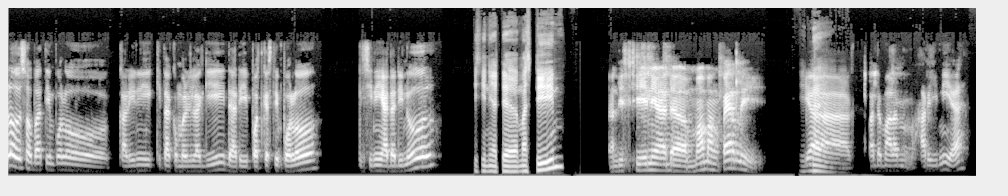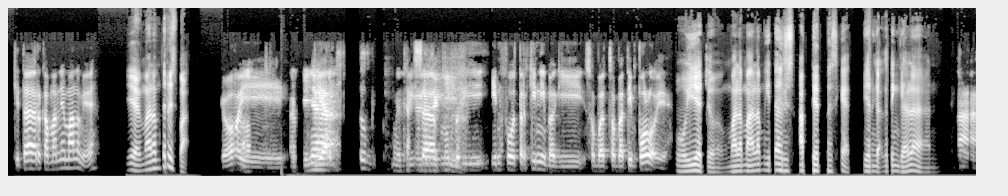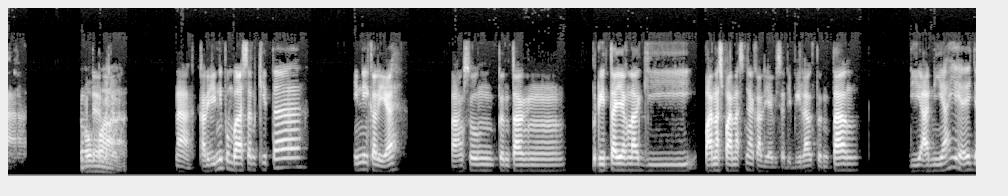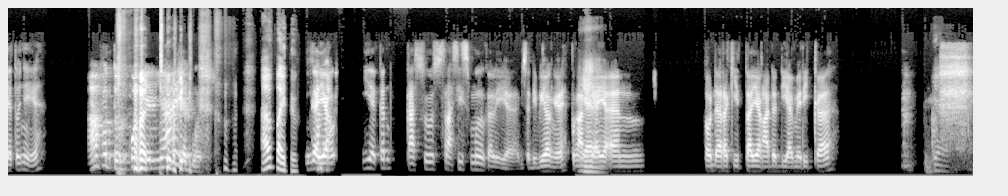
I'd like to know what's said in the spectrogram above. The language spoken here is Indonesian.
Halo Sobat Timpolo, kali ini kita kembali lagi dari podcast Timpolo. Di sini ada Dinul. Di sini ada Mas Dim. Dan di sini ada Mamang Perli. Ya, Nah, pada malam hari ini ya, kita rekamannya malam ya. ya malam terus Pak. Yoi, Artinya biar itu bisa memberi info terkini bagi sobat-sobat Timpolo ya. Oh iya dong, malam-malam kita harus update basket biar nggak ketinggalan. Nah, Roma. Nah, kali ini pembahasan kita ini kali ya, langsung tentang berita yang lagi panas-panasnya kali ya bisa dibilang tentang dianiaya ya jatuhnya ya. Apa tuh? Kok Waduh. dia nyaya, Bos? Apa itu? Enggak yang iya kan kasus rasisme kali ya bisa dibilang ya, penganiayaan saudara kita yang ada di Amerika Ya,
